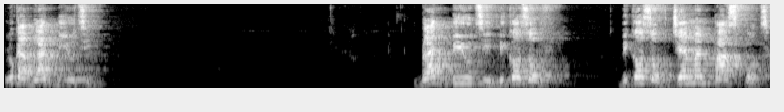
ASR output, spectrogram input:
Look at Black Beauty. Black Beauty, because of because of German passport,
